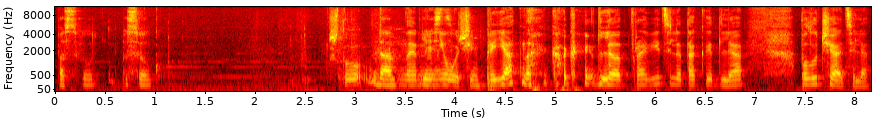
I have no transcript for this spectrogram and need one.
посыл, посылку что, да, наверное, есть. не очень приятно, как для отправителя, так и для получателя.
